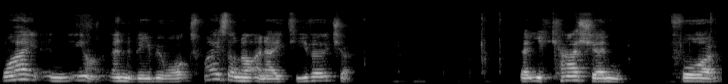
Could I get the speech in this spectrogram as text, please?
Why, in, you know, in the baby box, why is there not an IT voucher? that you cash in for,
